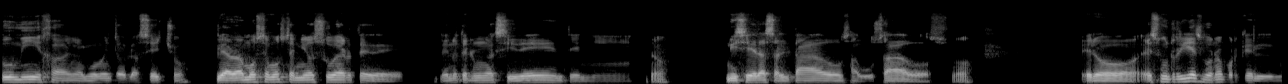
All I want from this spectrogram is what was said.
tú, mi hija, en algún momento lo has hecho. Claro, hemos tenido suerte de, de no tener un accidente, ni, ¿no? ni ser asaltados, abusados, ¿no? Pero es un riesgo, ¿no? Porque el-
